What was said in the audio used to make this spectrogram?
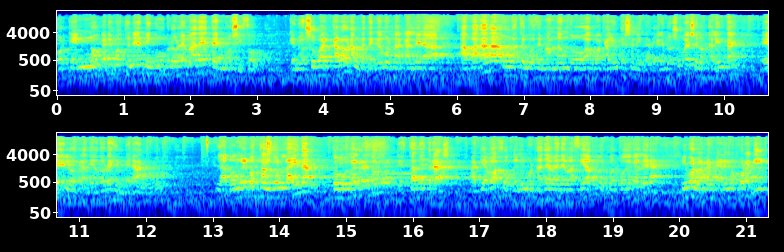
porque no queremos tener ningún problema de termosifón que nos suba el calor aunque tengamos la caldera apagada o no estemos demandando agua caliente sanitaria, que nos suba y se nos calientan eh, los radiadores en verano. La pondremos tanto en la ida como en el retorno, que está detrás. Aquí abajo tenemos la llave de vaciado del cuerpo de caldera y bueno, arrancaremos por aquí,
